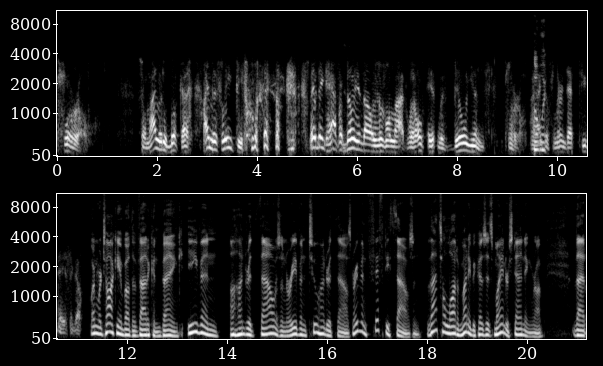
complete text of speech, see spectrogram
plural." So my little book, uh, I mislead people. they think half a billion dollars is a lot. Well, it was billions, plural. And But I just learned that two days ago. when we're talking about the Vatican Bank, even a hundred thousand, or even two hundred thousand, or even fifty thousand, that's a lot of money. Because it's my understanding, Rob, that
